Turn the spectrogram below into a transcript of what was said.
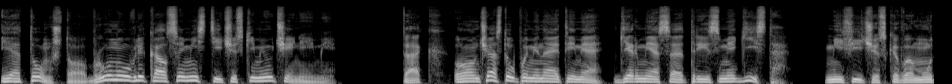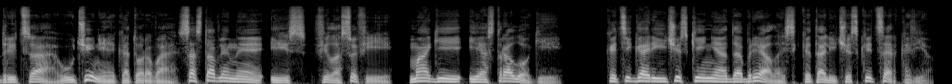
и о том, что Бруно увлекался мистическими учениями. Так, он часто упоминает имя Гермеса Трисмегиста, мифического мудреца, учение которого, составленное из философии, магии и астрологии, категорически не одобрялось католической церковью.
